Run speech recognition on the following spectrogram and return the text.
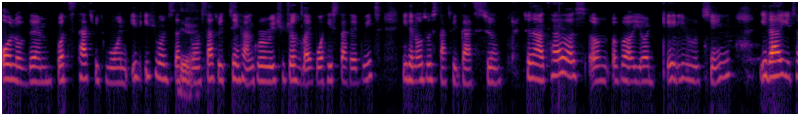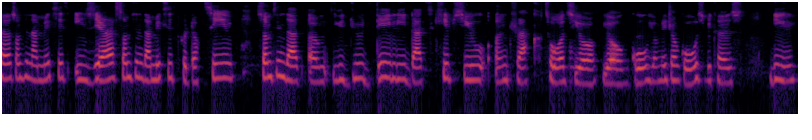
all of them. But start with one. If if you want to start Yeah. with one, start with Think and Grow Rich, which was like what he started with. You can also start with that too. So now tell us um about your daily routine. Either you tell us something that makes it easier, something that makes it productive, something that um you do daily that keeps you on track towards your your goal, your major goals because the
